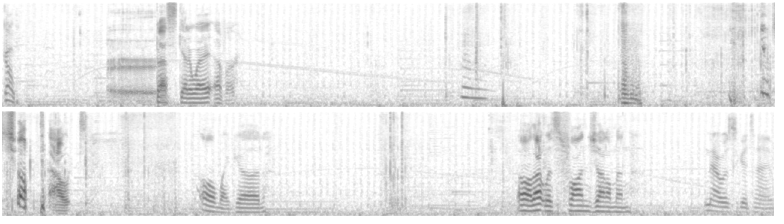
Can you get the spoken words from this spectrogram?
Go. Best getaway ever. you jumped out. Oh my god. Oh, that was fun, gentlemen. That was a good time.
